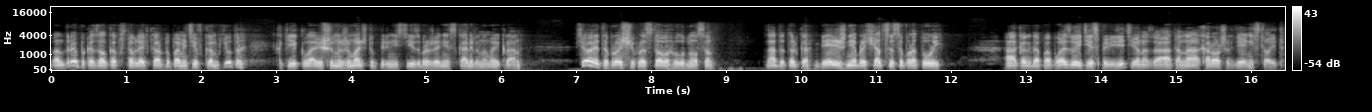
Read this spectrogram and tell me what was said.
Андре показал, как вставлять карту памяти в компьютер, какие клавиши нажимать, чтобы перенести изображение с камеры на мой экран. Все это проще простого, улыбнулся он. Надо только бережнее обращаться с аппаратурой. А когда попользуетесь, приведите ее назад, она хороших денег стоит.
